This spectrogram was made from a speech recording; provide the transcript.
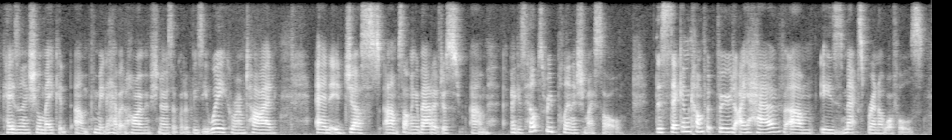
occasionally she'll make it um, for me to have at home if she knows I've got a busy week or I'm tired and it just um, something about it just um, I guess helps replenish my soul. The second comfort food I have um, is Max Brenner waffles.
